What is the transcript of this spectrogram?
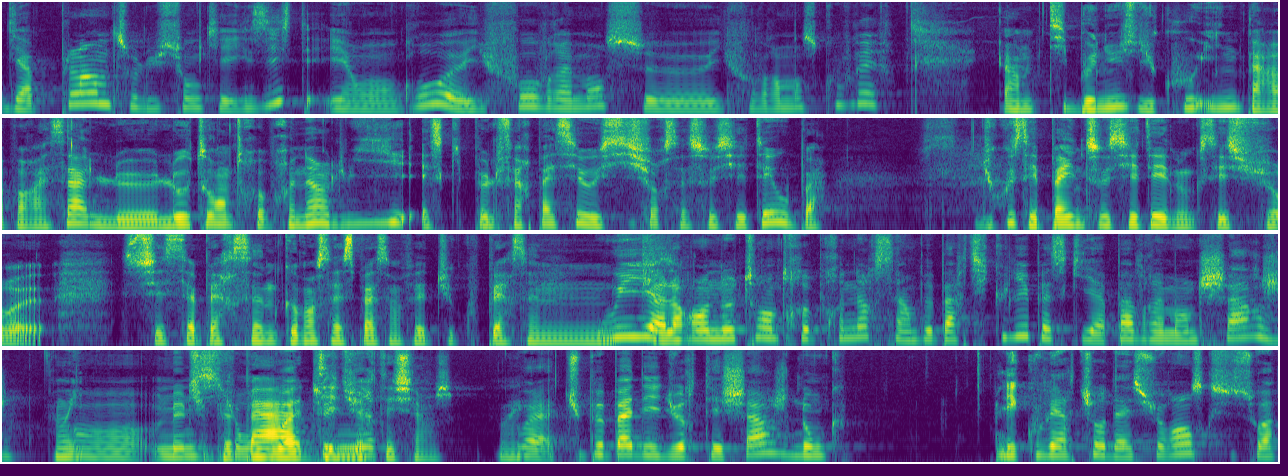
il y a plein de solutions qui existent et en gros, euh, il faut vraiment se, il faut vraiment se couvrir un petit bonus du coup, In, par rapport à ça, l'auto-entrepreneur, lui, est-ce qu'il peut le faire passer aussi sur sa société ou pas? Du coup, c'est pas une société, donc c'est sur euh, sa personne. Comment ça se passe en fait? Du coup, personne. Oui, alors en auto-entrepreneur, c'est un peu particulier parce qu'il n'y a pas vraiment de charge. Oui. Même tu si peux pas déduire tes charges. Voilà, tu peux pas déduire tes charges, donc les couvertures d'assurance, que ce soit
